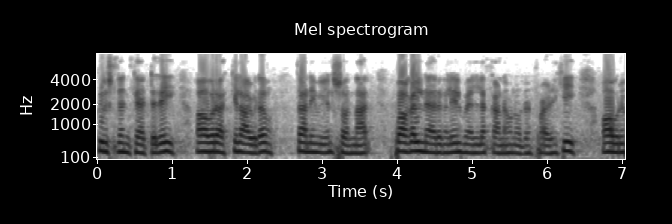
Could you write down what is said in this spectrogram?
கிருஷ்ணன் கேட்டதை அவர் அகிலாவிடம் தனிமையில் சொன்னார். பகல் நேரங்களில் மெல்ல கணவனுடன் பழகி அவரை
